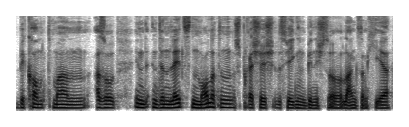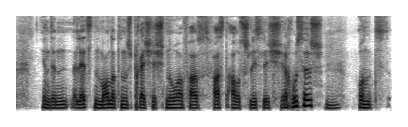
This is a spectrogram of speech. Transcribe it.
bekommt man, also in, in den letzten Monaten spreche ich, deswegen bin ich so langsam hier, in den letzten Monaten spreche ich nur fast, fast ausschließlich Russisch. Mhm. Und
